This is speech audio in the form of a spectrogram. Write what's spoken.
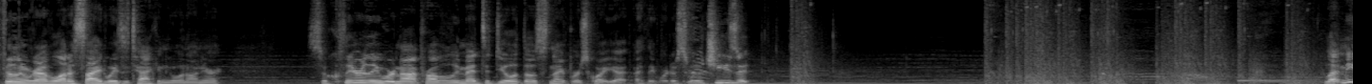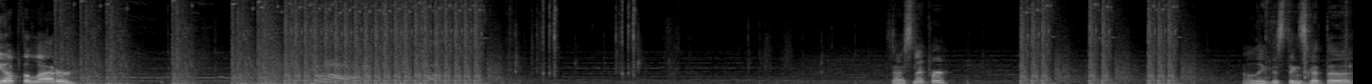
Feeling we're gonna have a lot of sideways attacking going on here. So clearly we're not probably meant to deal with those snipers quite yet. I think we're just gonna cheese it. Let me up the ladder. Is that a sniper? I don't think this thing's got the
